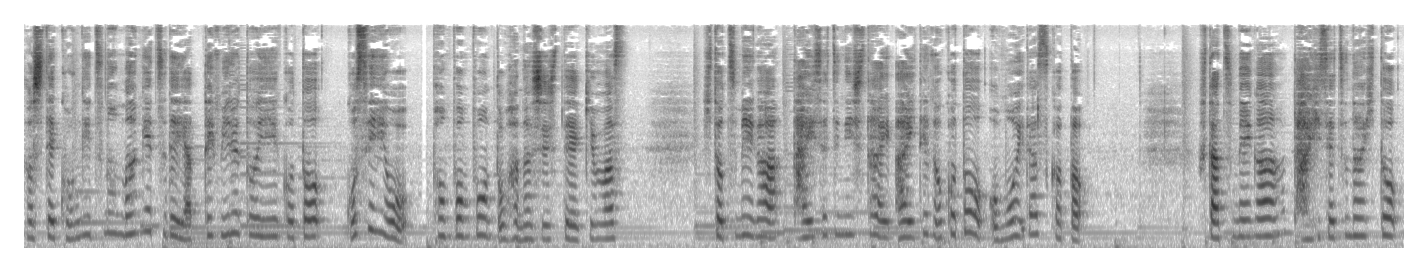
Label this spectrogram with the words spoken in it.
そして今月の満月でやってみるといいこと5選をポンポンポンとお話ししていきます。1つ目が大切にしたい相手のことを思い出すこと。2つ目が大切な人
